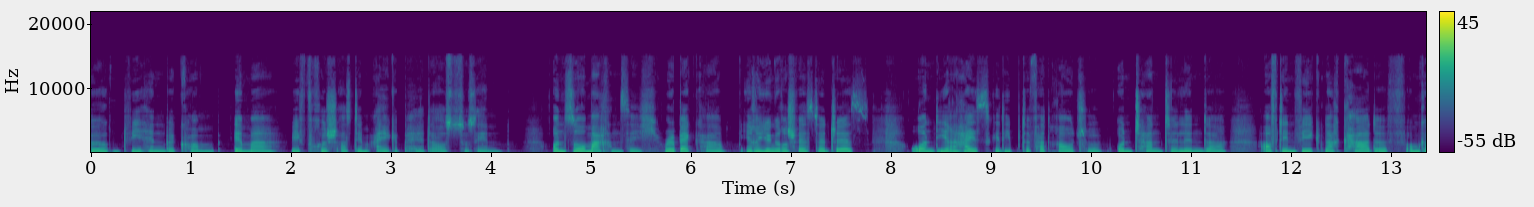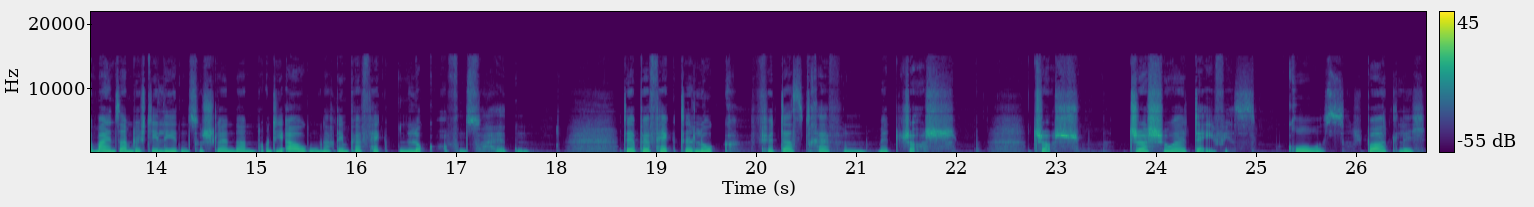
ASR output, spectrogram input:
irgendwie hinbekommen, immer wie frisch aus dem Ei gepellt auszusehen. Und so machen sich Rebecca, ihre jüngere Schwester Jess und ihre heißgeliebte Vertraute und Tante Linda auf den Weg nach Cardiff, um gemeinsam durch die Läden zu schlendern und die Augen nach dem perfekten Look offen zu halten. Der perfekte Look für das Treffen mit Josh. Josh. Joshua Davies. Groß, sportlich,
